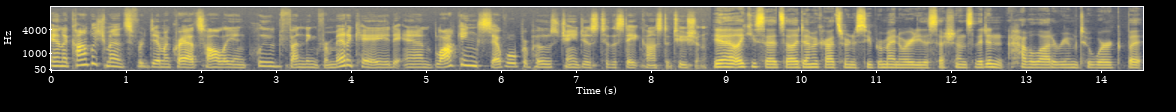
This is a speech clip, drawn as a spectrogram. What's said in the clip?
And accomplishments for Democrats, Holly, include funding for Medicaid and blocking several proposed changes to the state constitution. Yeah, like you said, Sally, Democrats were in a super minority this session, so they didn't have a lot of room to work, but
